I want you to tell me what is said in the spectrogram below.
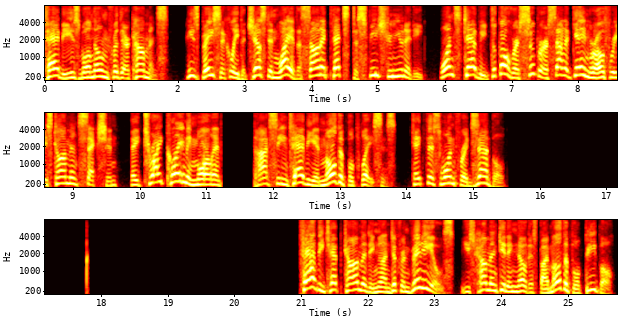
Tabby is well known for their comments. He's basically the Justin Y of the Sonic text-to-speech community. Once Tabby took over Super Sonic Gamer 03's comments section, they tried claiming more land. I've seen Tabby in multiple places. Take this one for example. Tabby kept commenting on different videos, each comment getting noticed by multiple people.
